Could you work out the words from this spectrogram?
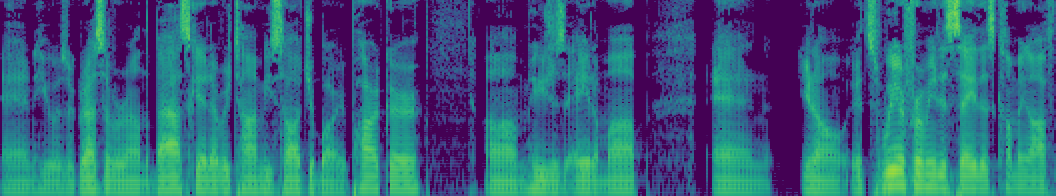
And he was aggressive around the basket. Every time he saw Jabari Parker, um, he just ate him up. And, you know, it's weird for me to say this coming off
